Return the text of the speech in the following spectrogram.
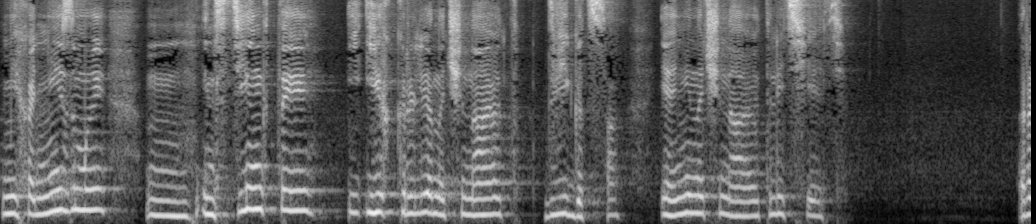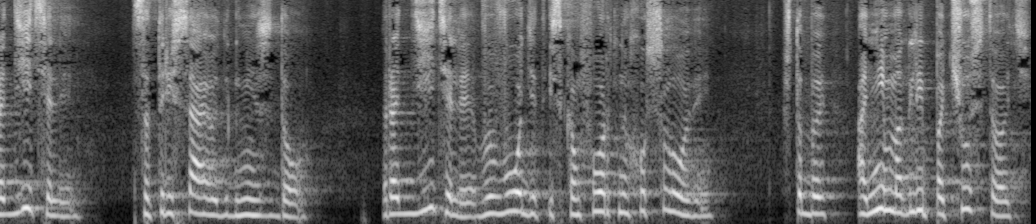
механизмы, инстинкты, и их крылья начинают двигаться, и они начинают лететь. Родители сотрясают гнездо. Родители выводят из комфортных условий, чтобы они могли почувствовать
